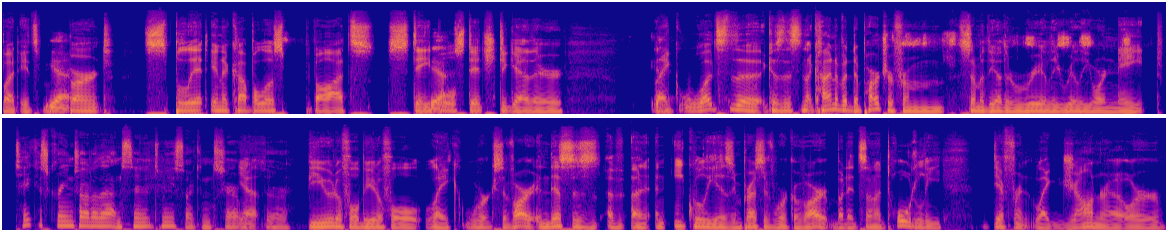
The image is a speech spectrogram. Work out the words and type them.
but it's Yeah. burnt, split in a couple of spots, staple Yeah. stitched together. Yeah. Like, what's the? Because it's not kind of a departure from some of the other really, really ornate Take a screenshot of that and send it to me so I can share it Yeah. with the. beautiful, beautiful like works of art, and this is a, a, an equally as impressive work of art, but it's on a totally different like genre or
